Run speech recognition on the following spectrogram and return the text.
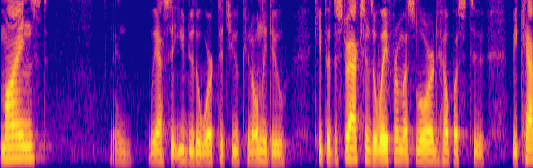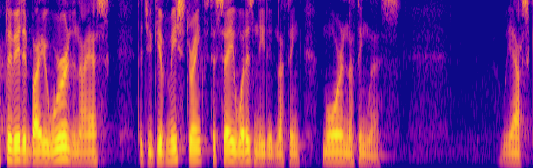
minds. And we ask that you do the work that you can only do. Keep the distractions away from us, Lord. Help us to be captivated by your word, and I ask that you give me strength to say what is needed, nothing more and nothing less. We ask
